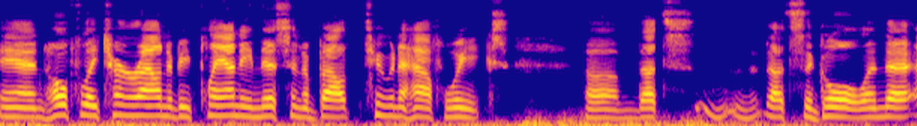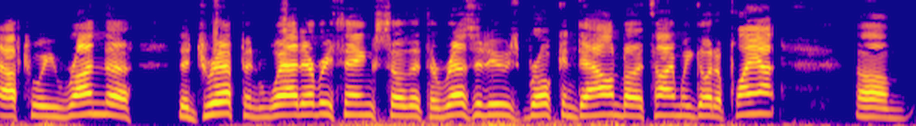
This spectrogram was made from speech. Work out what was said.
and hopefully turn around and be planting this in about two and a half weeks. Um, that's that's the goal. And the, after we run the the drip and wet everything so that the residue is broken down by the time we go to plant, um,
